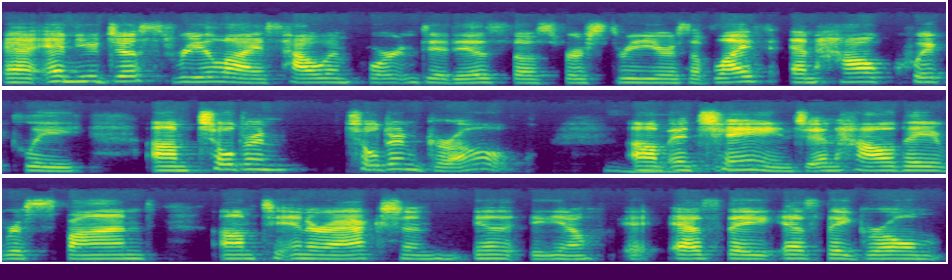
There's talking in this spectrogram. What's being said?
and, and, you just realize how important it is those first three years of life and how quickly um, children children grow um, mm-hmm. and change and how they respond um, to interaction in, you know as they as they grow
